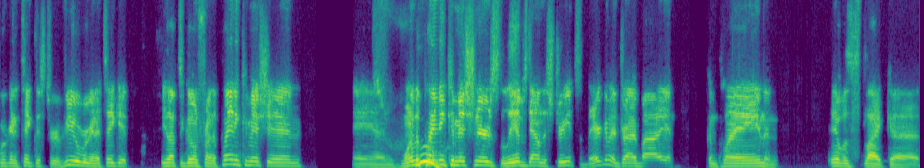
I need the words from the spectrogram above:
"We're going to take this to review. We're going to take it. You'll have to go in front of the planning commission." And one of the Ooh. planning commissioners lives down the street, so they're going to drive by and complain. And it was like, uh,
